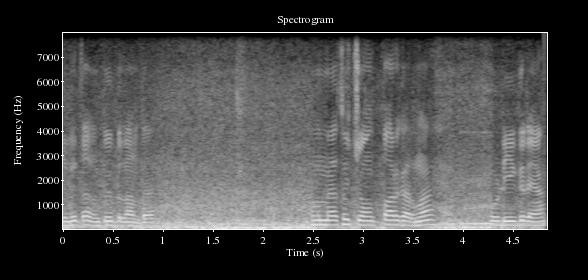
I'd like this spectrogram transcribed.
ਜਿਵੇਂ ਤੁਹਾਨੂੰ ਕੋਈ ਬੁਲਾਉਂਦਾ। ਹੁਣ ਮੈਂ ਇੱਥੋਂ ਚੌਂਕ ਪਾਰ ਕਰਨਾ। ਉਡੀਕ ਰਿਹਾ।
